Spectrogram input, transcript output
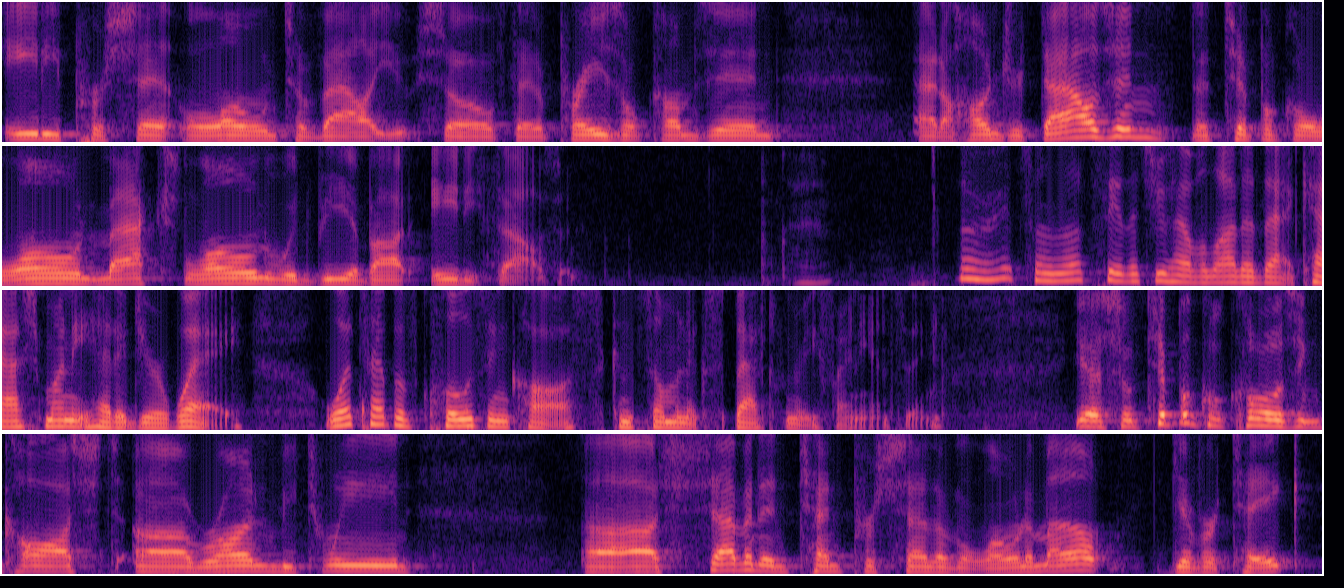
80% loan to value. So if the appraisal comes in at 100,000, the typical loan max loan would be about 80,000. All right, so let's say that you have a lot of that cash money headed your way. What type of closing costs can someone expect when refinancing? Yeah, so typical closing costs uh, run between uh, 7 and 10% of the loan amount, give or take.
